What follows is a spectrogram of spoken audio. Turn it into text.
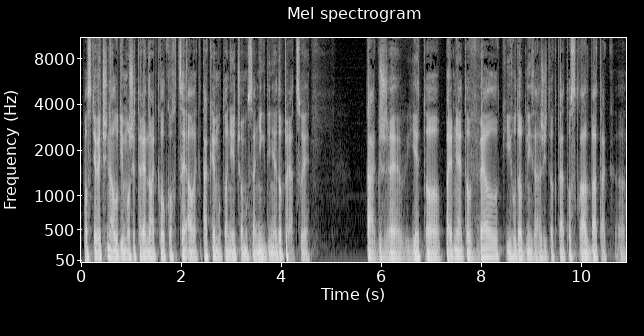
Proste väčšina ľudí môže trénovať koľko chce, ale k takémuto niečomu sa nikdy nedopracuje. Takže je to, pre mňa je to veľký hudobný zážitok táto skladba, tak e,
